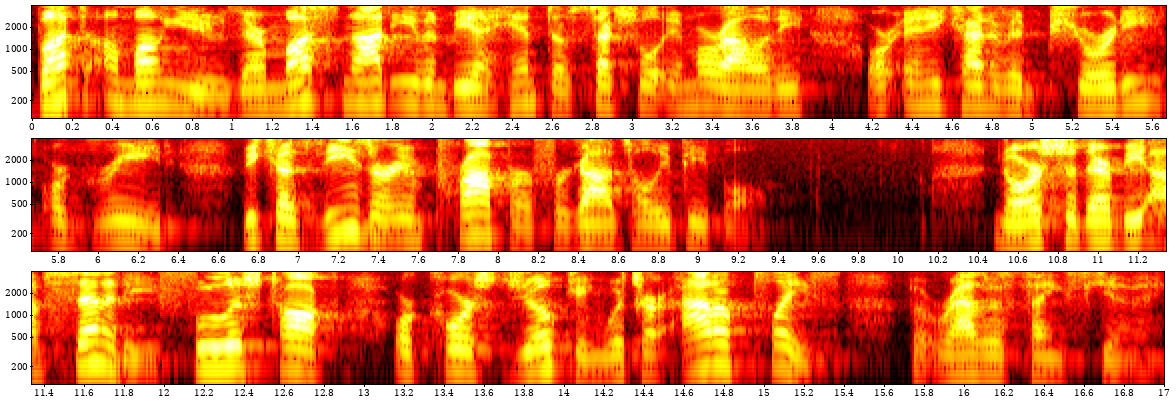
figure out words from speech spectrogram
But among you there must not even be a hint of sexual immorality or any kind of impurity or greed, because these are improper for God's holy people. Nor should there be obscenity, foolish talk, or coarse joking, which are out of place, but rather thanksgiving.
